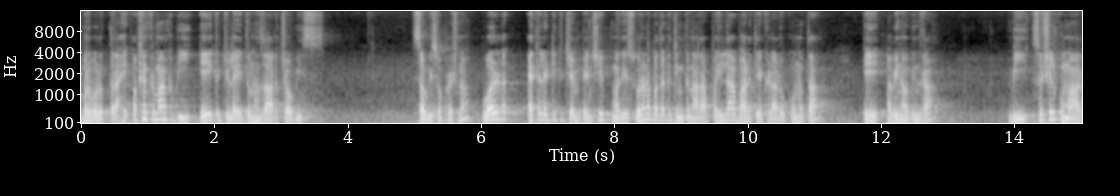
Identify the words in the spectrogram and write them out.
बरोबर उत्तर आहे. ऑप्शन क्रमांक बी एक जुलै दोन हजार चोवीस. सव्वीसवा प्रश्न वर्ल्ड ॲथलेटिक चॅम्पियनशिपमध्ये सुवर्णपदक जिंकणारा पहिला भारतीय खेळाडू कोण होता? A Abhinav Bindra. B Sushil Kumar.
